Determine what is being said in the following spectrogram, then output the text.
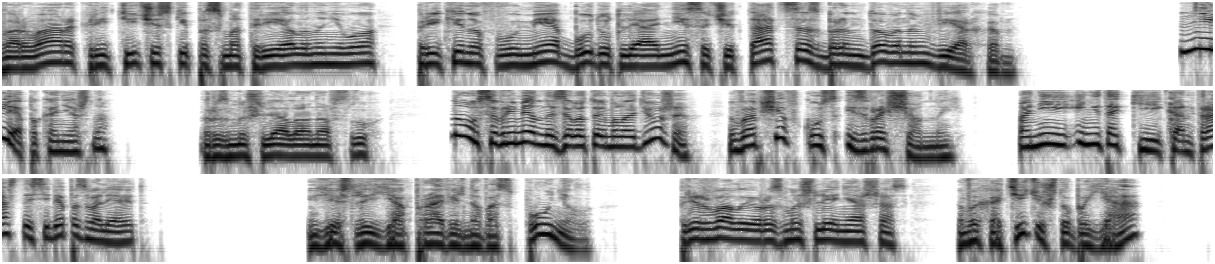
Варвара критически посмотрела на него, прикинув в уме, будут ли они сочетаться с брендованным верхом. «Нелепо, конечно», — размышляла она вслух. «Ну, у современной золотой молодежи вообще вкус извращенный. Они и не такие контрасты себе позволяют». «Если я правильно вас понял», — прервал ее размышление Ашас, — «вы хотите, чтобы я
